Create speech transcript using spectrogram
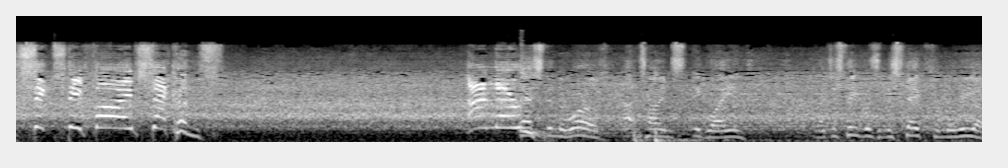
65 seconds! And they're... Best in the world at times, Higuain. I just think it was a mistake from Murillo.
